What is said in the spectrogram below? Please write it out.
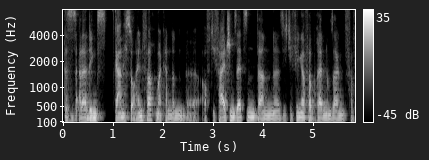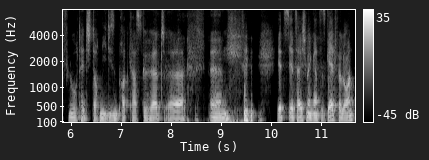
Das ist allerdings gar nicht so einfach. Man kann dann äh, auf die Falschen setzen, dann äh, sich die Finger verbrennen und sagen, verflucht, hätte ich doch nie diesen Podcast gehört. Äh, ähm, jetzt jetzt habe ich mein ganzes Geld verloren.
